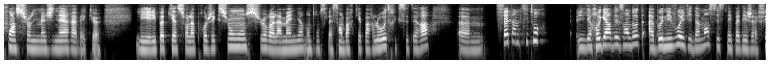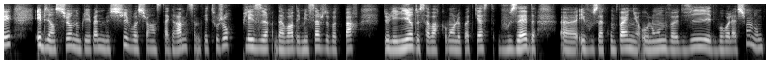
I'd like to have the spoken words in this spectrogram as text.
points sur l'imaginaire avec les, podcasts sur la projection, sur la manière dont on se laisse embarquer par l'autre, etc. faites un petit tour Regardez-en d'autres, abonnez-vous évidemment si ce n'est pas déjà fait. Et bien sûr, n'oubliez pas de me suivre sur Instagram. Ça me fait toujours plaisir d'avoir des messages de votre part, de les lire, de savoir comment le podcast vous aide euh, et vous accompagne au long de votre vie et de vos relations. Donc,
